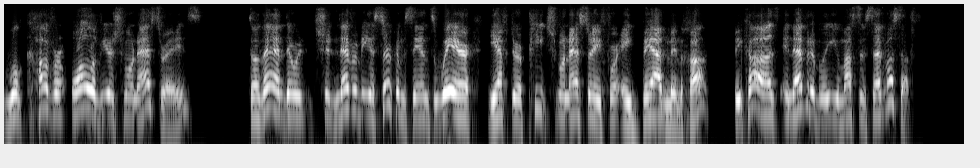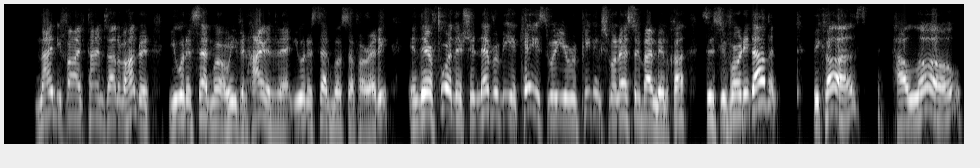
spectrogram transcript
will cover all of your Shmon Esreis, so then there should never be a circumstance where you have to repeat Shmon Esrei for a bad mincha, because inevitably you must have said Musaf. 95 times out of 100, you would have said, more, or even higher than that, you would have said Musaf already. And therefore, there should never be a case where you're repeating Shmon Esrei by Mincha since you've already davened. Because, hello,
